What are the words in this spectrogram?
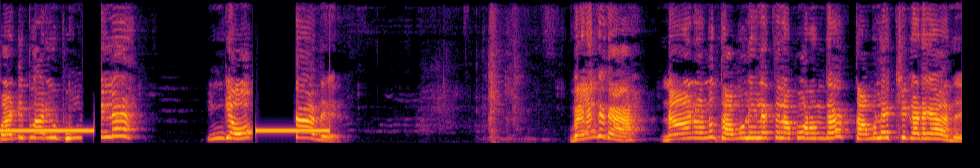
படிப்பாரு அறிவு இல்ல. இங்க ஓடாது விளங்குதா? நான் ஒன்னும் தமிழ் ஈழத்துல பிறந்த தமிழச்சி கிடையாது.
